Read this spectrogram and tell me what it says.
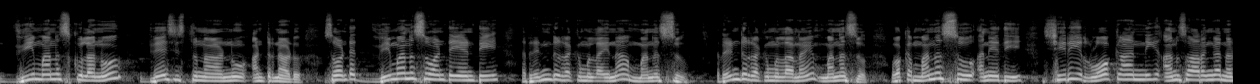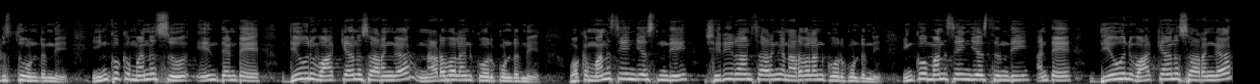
ద్విమనస్కులను ద్వేషిస్తున్నాను అంటున్నాడు. సో అంటే ద్విమనసు అంటే ఏంటి? రెండు రకములైన మనస్సు. రెండు రకములైన మనస్సు. ఒక మనస్సు అనేది శరీర లోకాన్ని అనుసారంగా నడుస్తూ ఉంటుంది. ఇంకొక మనస్సు ఏంటంటే దేవుని వాక్యానుసారంగా నడవాలని కోరుకుంటుంది. ఒక మనసు ఏం చేస్తుంది? శరీరానుసారంగా నడవాలని కోరుకుంటుంది. ఇంకో మనసు ఏం చేస్తుంది? అంటే దేవుని వాక్యానుసారంగా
